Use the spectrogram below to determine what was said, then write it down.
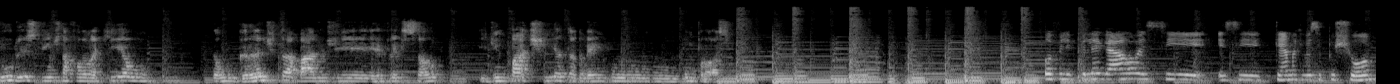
tudo isso que a gente está falando aqui é um, é um grande trabalho de reflexão e de empatia também com, com o próximo. Pô, Felipe, legal esse, esse tema que você puxou.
